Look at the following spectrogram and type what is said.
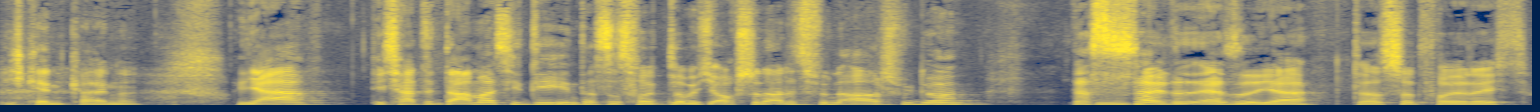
Ich kenne keine. Ja, ich hatte damals Ideen, das ist heute, glaube ich, auch schon alles für den Arsch wieder. Das Hm. ist halt, also ja, du hast schon voll recht.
